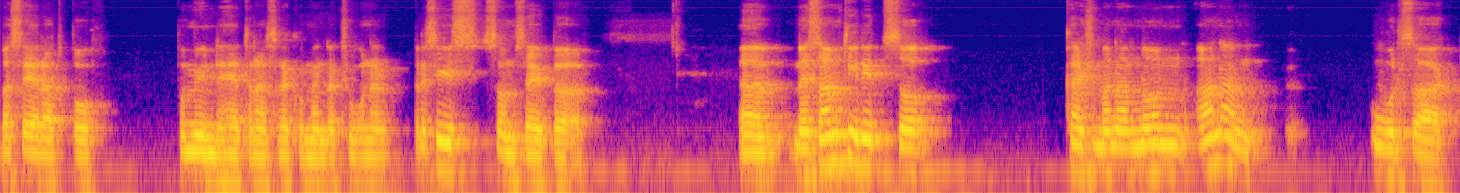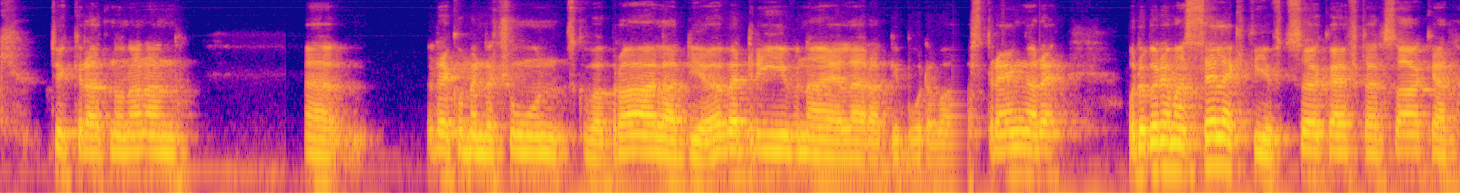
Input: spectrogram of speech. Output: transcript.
baserat på på myndigheternas rekommendationer, precis som sig bör. Eh, men samtidigt så kanske man av någon annan orsak tycker att någon annan eh, rekommendation skulle vara bra eller att de är överdrivna eller att de borde vara strängare. Och då börjar man selektivt söka efter saker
